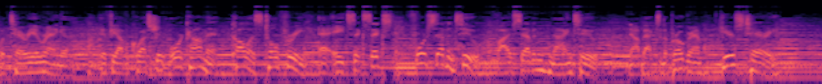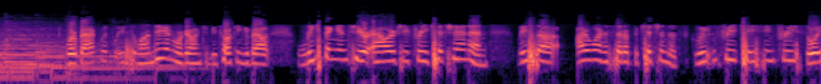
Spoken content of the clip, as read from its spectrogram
with Teri Arranga. If you have a question or comment, call us toll free at 866 472 5792. Now back to the program. Here's Teri. We're back with Lisa Lundy, and we're going to be talking about leaping into your allergy free kitchen. And Lisa, I want to set up a kitchen that's gluten free, casein free, soy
